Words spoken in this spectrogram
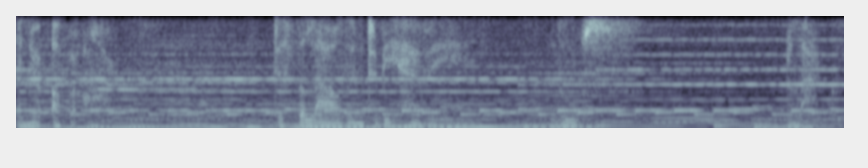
and your upper arms. Just allow them to be heavy, loose, relaxed.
